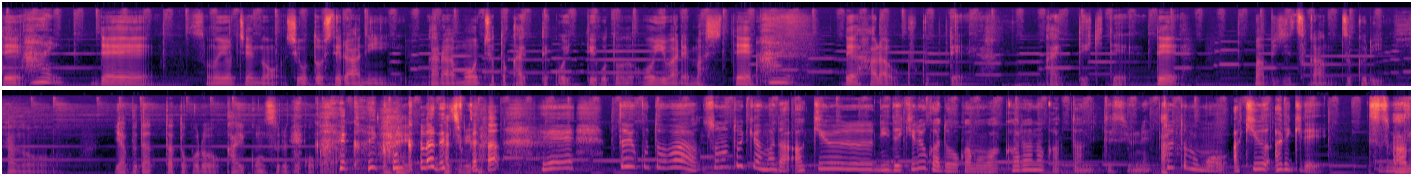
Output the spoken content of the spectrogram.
て、はい、でその幼稚園の仕事をしてる兄からもちょっと帰ってこいっていうことを言われまして、はい、で腹をくくって帰ってきてで、まあ、美術館作りあのやぶだったところを開墾するとこから。開墾からですか、はい、え。ー、ということはその時はまだ秋保にできるかどうかも分からなかったんですよね。それとももう秋保ありきで進めてたん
